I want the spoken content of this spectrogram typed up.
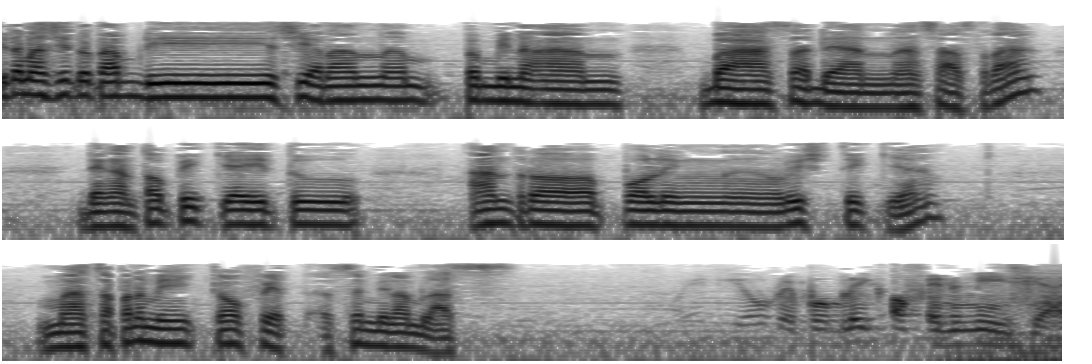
kita masih tetap di siaran eh, pembinaan bahasa dan sastra dengan topik yaitu antropolinguistik ya, masa pandemi COVID-19. Radio Republic of Indonesia.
